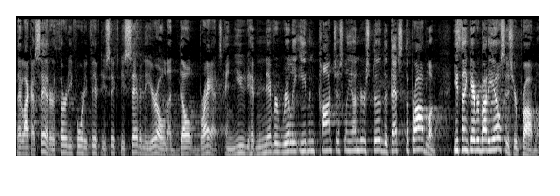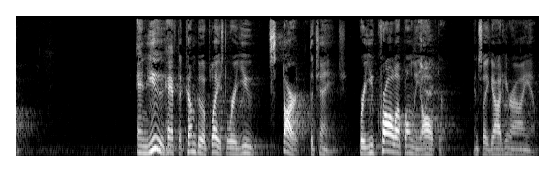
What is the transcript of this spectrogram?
that, like I said, are 30, 40, 50, 60, 70 year old adult brats, and you have never really even consciously understood that that's the problem. You think everybody else is your problem. And you have to come to a place to where you start the change, where you crawl up on the altar and say, God, here I am.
